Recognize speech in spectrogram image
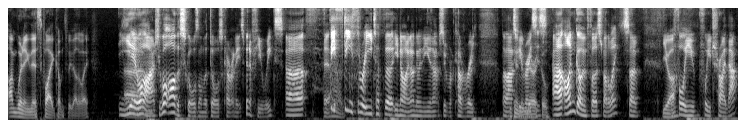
I'm winning this quite comfortably, by the way. You Um, are actually. What are the scores on the doors currently? It's been a few weeks. Uh, fifty-three to thirty-nine. I'm going to need an absolute recovery. The last few races. Uh, I'm going first, by the way. So You are. before you before you try that,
